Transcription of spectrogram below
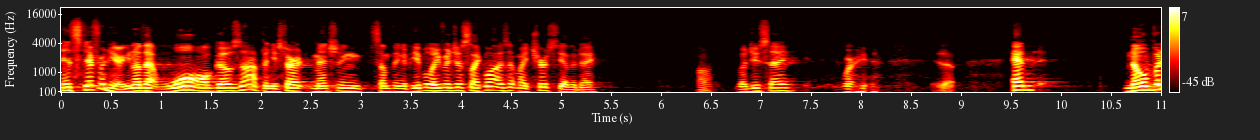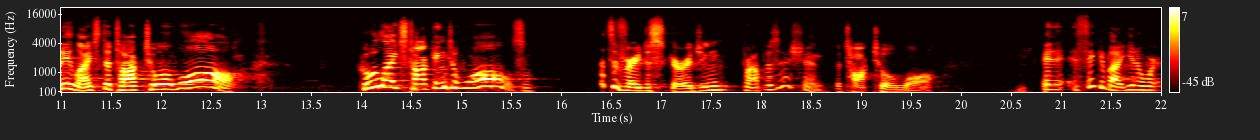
it's different here. You know, that wall goes up, and you start mentioning something to people, even just like, well, I was at my church the other day. Oh, what'd you say? Where, you know, and Nobody likes to talk to a wall. Who likes talking to walls? That's a very discouraging proposition to talk to a wall. And think about you know, we're,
